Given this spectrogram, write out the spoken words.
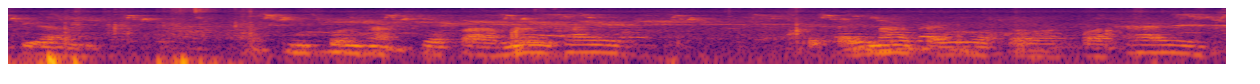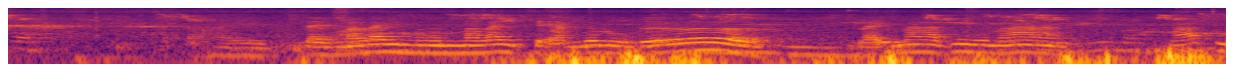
เสียง มีคนหักตัวป่าเมืองไทยไปมาใส่หัวตลอดปลอดภัยให้ได้มาไล่มืนมาไล่แสนเด้อลูกเด้อไหลมาที่มามาสู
